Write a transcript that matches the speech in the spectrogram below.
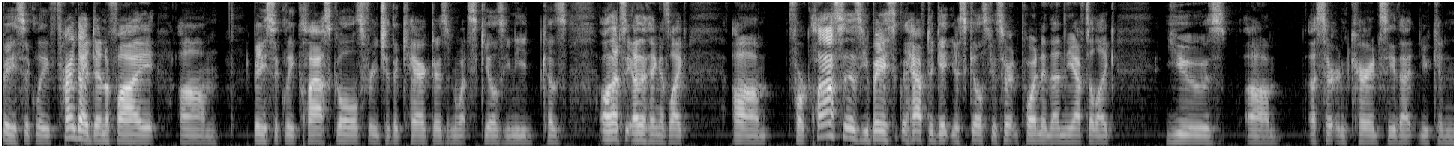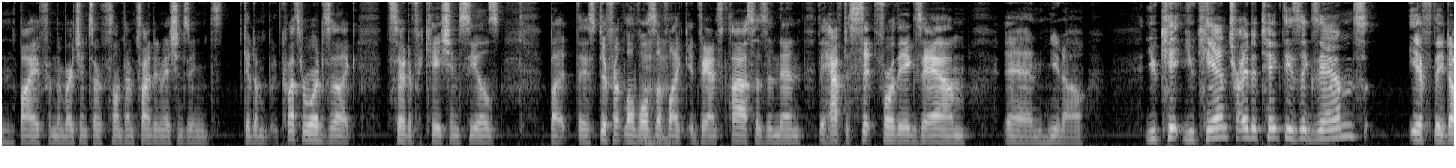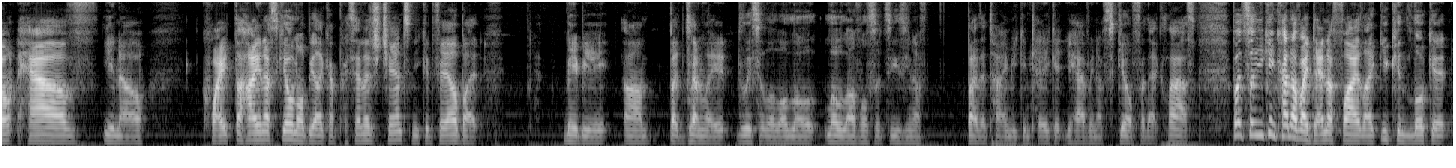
basically trying to identify um, basically class goals for each of the characters and what skills you need. Because oh, that's the other thing is like um, for classes, you basically have to get your skills to a certain point, and then you have to like use um, a certain currency that you can buy from the merchants, or sometimes find in missions and get them quest rewards, like certification seals. But there's different levels mm-hmm. of like advanced classes, and then they have to sit for the exam, and you know, you can you can try to take these exams if they don't have you know quite the high enough skill, and it'll be like a percentage chance, and you could fail. But maybe um, but generally at least at low, low low levels it's easy enough by the time you can take it you have enough skill for that class. But so you can kind of identify like you can look at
